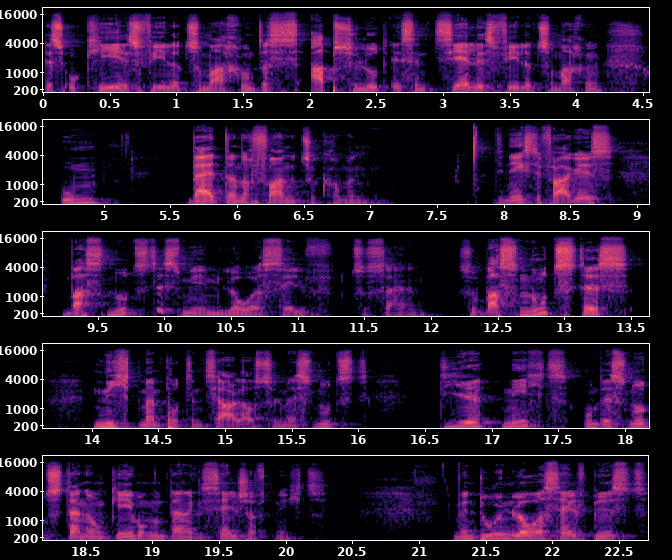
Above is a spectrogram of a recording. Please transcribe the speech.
es okay ist, Fehler zu machen und dass es absolut essentiell ist, Fehler zu machen, um weiter nach vorne zu kommen. Die nächste Frage ist, was nutzt es mir im Lower Self zu sein? So, was nutzt es, nicht mein Potenzial auszuleben? Es nutzt dir nichts und es nutzt deiner Umgebung und deiner Gesellschaft nichts. Wenn du im Lower Self bist,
